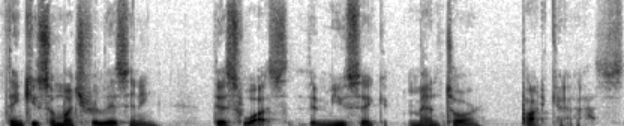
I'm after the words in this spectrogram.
Thank you so much for listening. This was the Music Mentor Podcast.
